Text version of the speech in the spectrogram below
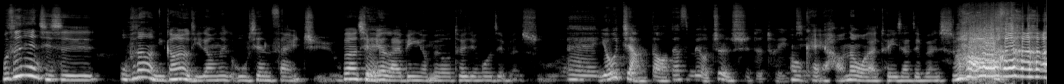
我之前其实。我不知道你刚刚有提到那个无限赛局，我不知道前面来宾有没有推荐过这本书了。呃，有讲到，但是没有正式的推荐。OK，好，那我来推一下这本书。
